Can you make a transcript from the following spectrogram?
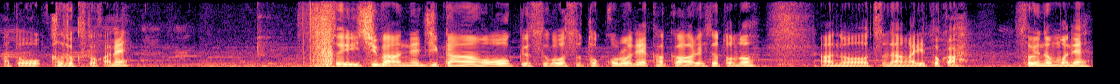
あと家族とかね。そういう一番ね時間を多く過ごすところで関わる人とのあのつながりとかそういうのもね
